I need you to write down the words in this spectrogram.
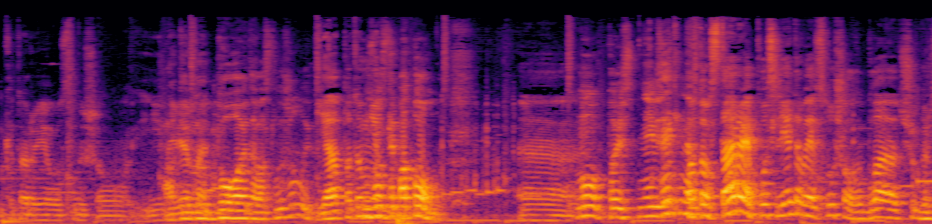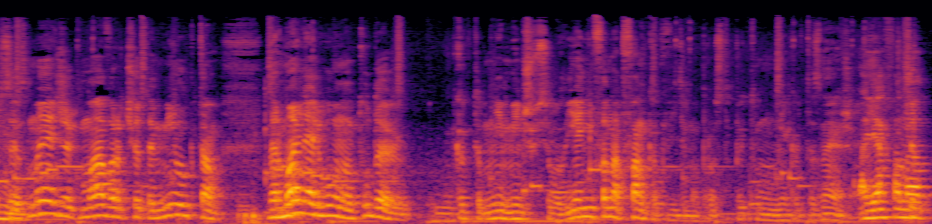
и- который я услышал. И, А ты наверное, до этого слышал их? я потом Ну, не... после потом. Э, Ну, то есть не обязательно... Потом старое, после этого я слушал Blood Sugar Sex Magic, Mavr, что-то Milk там. Нормальный альбом, но оттуда как-то мне меньше всего. Я не фанат фанков, видимо, просто, поэтому мне как-то, знаешь, А я фанат.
